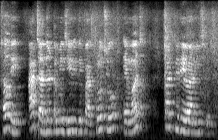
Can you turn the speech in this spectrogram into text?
હવે આ ચાદર તમે જે રીતે પાથરો છો એમ જ પાથરી દેવાની છે.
